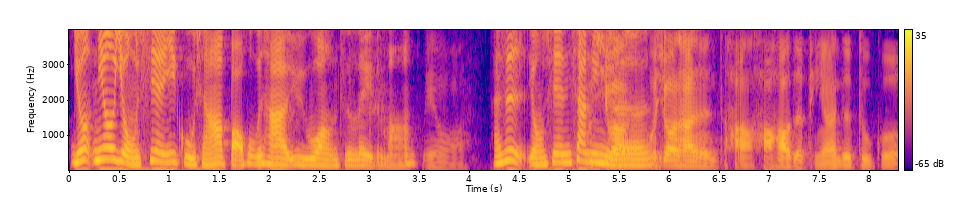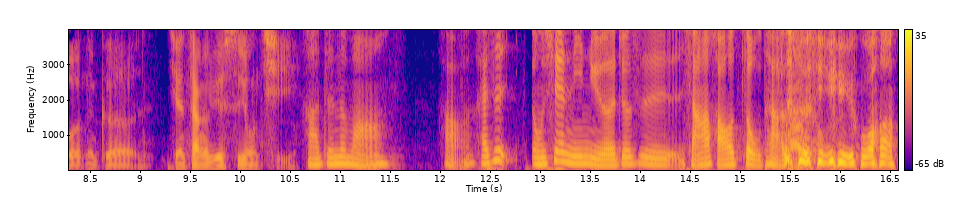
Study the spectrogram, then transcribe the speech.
有你有涌现一股想要保护她的欲望之类的吗？没有啊，还是涌现像你女儿？我希望她能好好好的平安的度过那个前三个月试用期。啊，真的吗？好，还是涌现你女儿就是想要好好揍她的欲望。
